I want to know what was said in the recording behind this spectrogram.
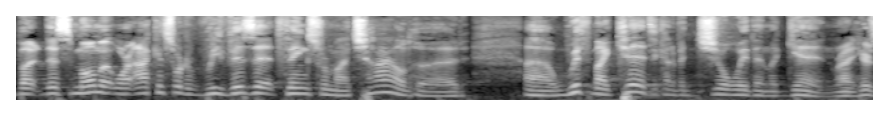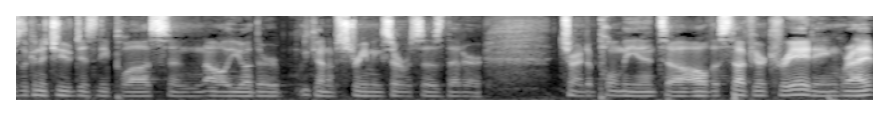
But this moment where I can sort of revisit things from my childhood uh, with my kids and kind of enjoy them again, right? Here's looking at you, Disney Plus, and all you other kind of streaming services that are trying to pull me into all the stuff you're creating, right?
